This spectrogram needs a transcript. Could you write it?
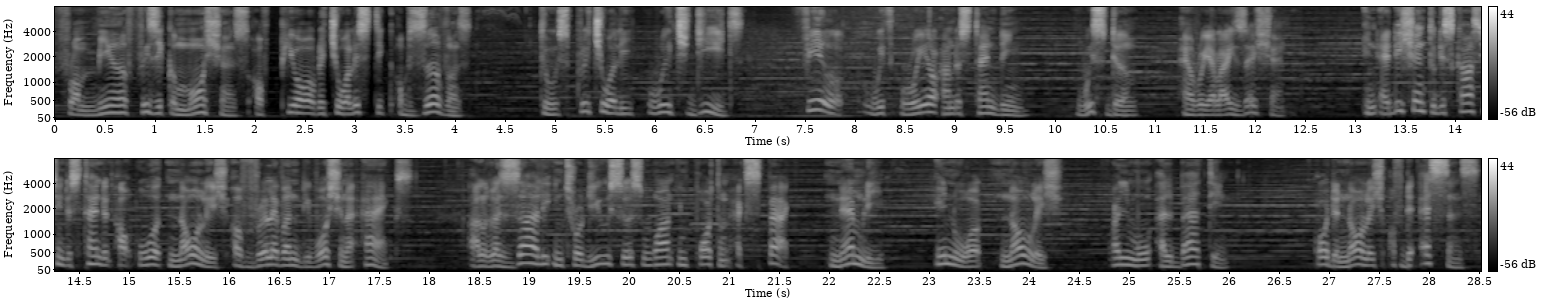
from mere physical motions of pure ritualistic observance to spiritually rich deeds filled with real understanding, wisdom, and realization. In addition to discussing the standard outward knowledge of relevant devotional acts, Al Ghazali introduces one important aspect, namely inward knowledge, ilmu al batin, or the knowledge of the essence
